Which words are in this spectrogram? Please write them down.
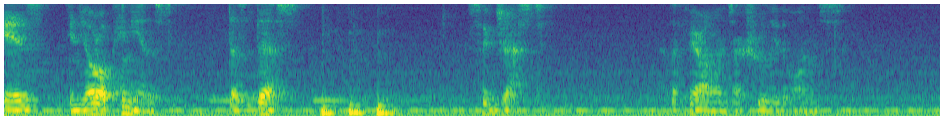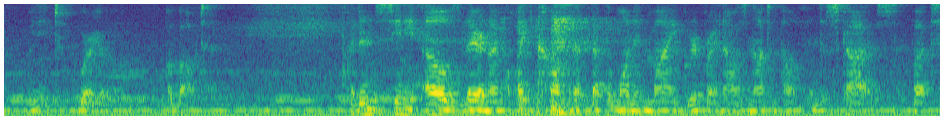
is, in your opinions, does this suggest that the Phiarlans are truly the ones we need to worry about? I didn't see any elves there, and I'm quite confident that the one in my grip right now is not an elf in disguise. But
